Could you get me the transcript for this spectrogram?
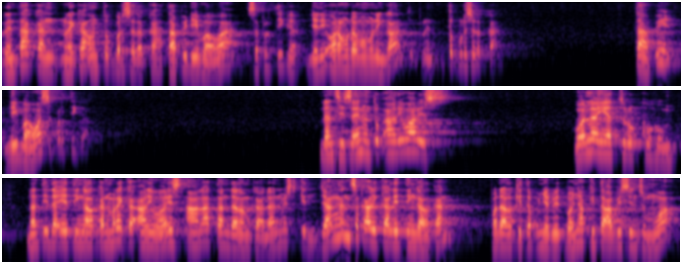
Perintahkan mereka untuk bersedekah, tapi di bawah sepertiga. Jadi orang udah mau meninggal untuk bersedekah tapi di bawah sepertiga. Dan sisain untuk ahli waris. Wala yatrukuhum dan tidak ia tinggalkan mereka ahli waris alatan dalam keadaan miskin. Jangan sekali-kali tinggalkan padahal kita punya duit banyak kita habisin semua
